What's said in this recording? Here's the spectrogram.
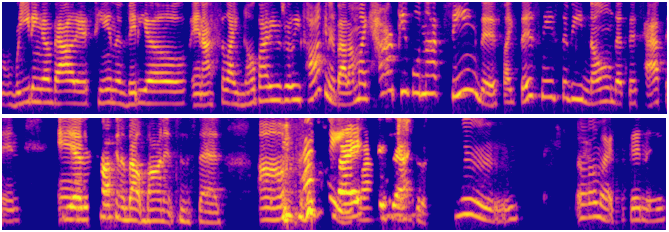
reading about it, seeing the videos, and I feel like nobody was really talking about it. I'm like, how are people not seeing this? Like, this needs to be known that this happened. And yeah, they're talking about bonnets instead. Um, exactly. right? Exactly. Hmm. Oh my goodness.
